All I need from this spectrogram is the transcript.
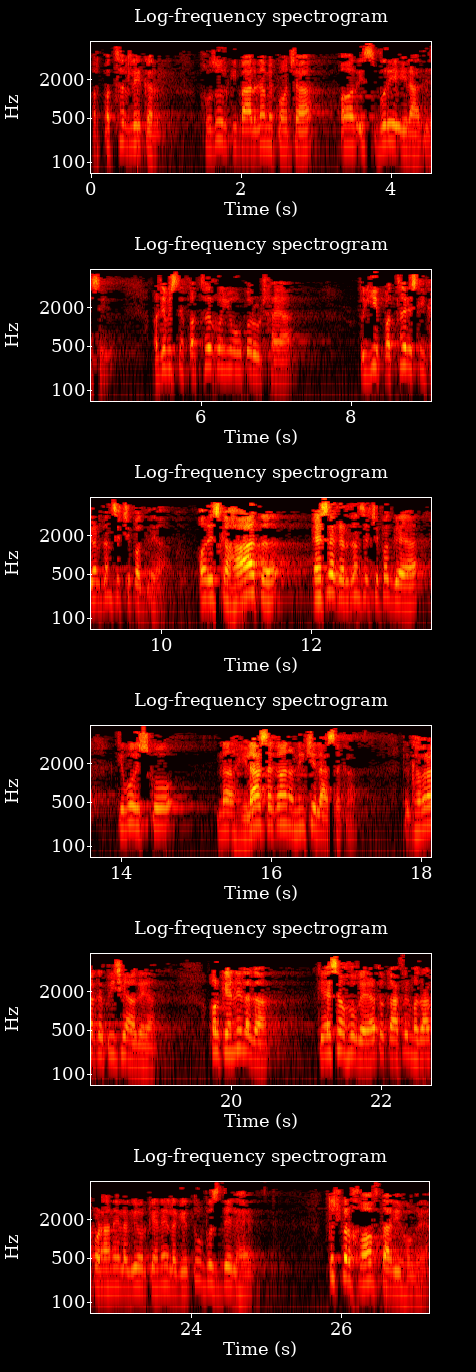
اور پتھر لے کر حضور کی بارگاہ میں پہنچا اور اس برے ارادے سے۔ اور جب اس نے پتھر کو یوں اوپر اٹھایا تو یہ پتھر اس کی گردن سے چپک گیا۔ اور اس کا ہاتھ ایسا گردن سے چپک گیا کہ وہ اس کو نہ ہلا سکا، نہ نیچے لا سکا۔ پھر گھبرا کر پیچھے آ گیا۔ اور کہنے لگا کہ ایسا ہو گیا تو کافر مذاق اڑانے لگے اور کہنے لگے، تو بزدل ہے، تجھ پر خوف تاری ہو گیا۔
